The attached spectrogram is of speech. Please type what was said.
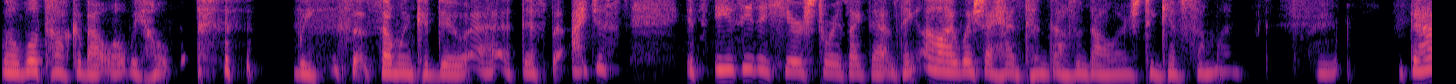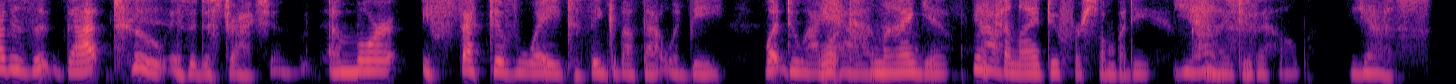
well, we'll talk about what we hope we so someone could do at, at this, but I just, it's easy to hear stories like that and think, oh, I wish I had $10,000 to give someone. Right. That is a, that too is a distraction. A more effective way to think about that would be, what do I have? What have? can I give? Yeah. What can I do for somebody? What can I do to help? Yes.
